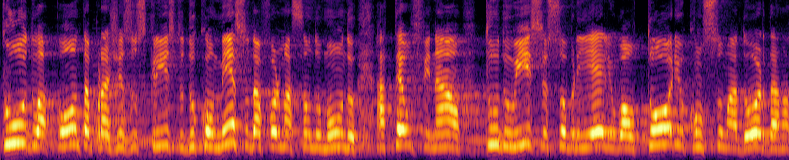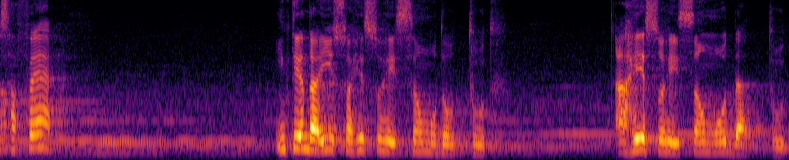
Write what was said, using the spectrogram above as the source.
Tudo aponta para Jesus Cristo, do começo da formação do mundo até o final. Tudo isso é sobre Ele, o autor e o consumador da nossa fé. Entenda isso: a ressurreição mudou tudo. A ressurreição muda tudo.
